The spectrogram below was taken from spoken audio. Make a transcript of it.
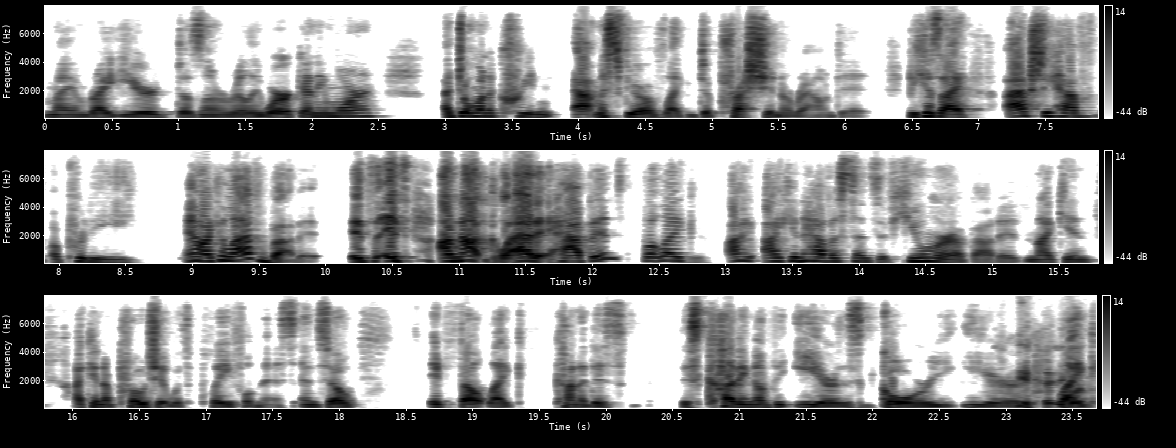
my right ear doesn't really work anymore. I don't want to create an atmosphere of like depression around it because I actually have a pretty you know I can laugh about it. It's it's I'm not glad it happened, but like I I can have a sense of humor about it and I can I can approach it with playfulness. And so it felt like kind of this this cutting of the ear, this gory ear, like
